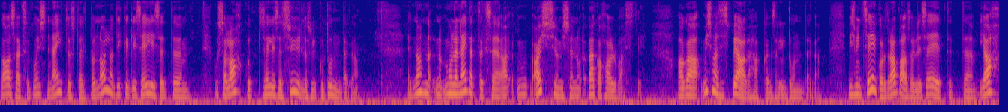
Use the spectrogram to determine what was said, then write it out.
kaasaegse kunsti näitustelt on olnud ikkagi sellised, kus sa lahkud sellise süüdlasliku tundega. et noh, mulle näidatakse asju, mis on väga halvasti. aga mis ma siis peale hakkan selle tundega? mis mind seekord rabas, oli see, et, et jah,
